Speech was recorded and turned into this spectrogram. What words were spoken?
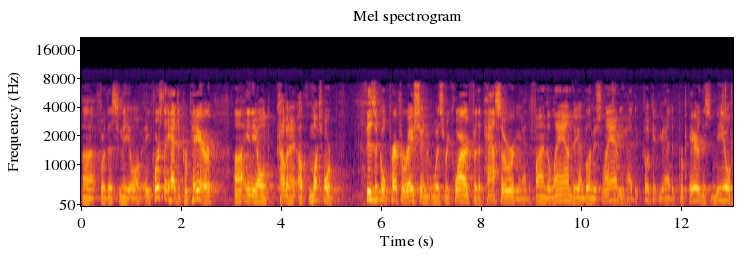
uh, for this meal. And of course, they had to prepare uh, in the Old Covenant. A much more physical preparation was required for the Passover. You had to find the lamb, the unblemished lamb. You had to cook it. You had to prepare this meal.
